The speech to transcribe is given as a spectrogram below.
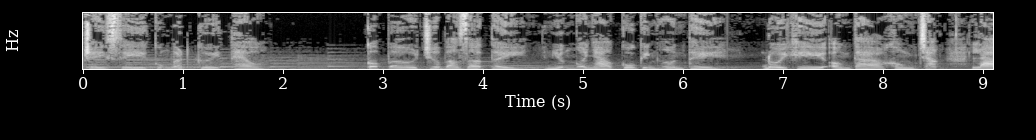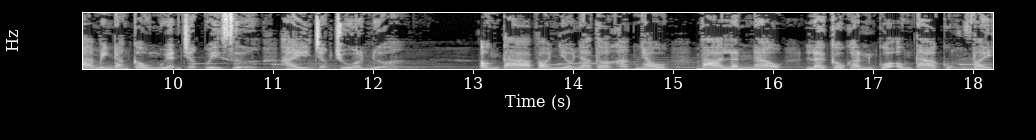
Tracy cũng bật cười theo. Copper chưa bao giờ thấy những ngôi nhà cổ kính hơn thế. Đôi khi ông ta không chắc là mình đang cầu nguyện trước quỷ dữ hay trước chúa nữa. Ông ta vào nhiều nhà thờ khác nhau và lần nào lời cầu khẩn của ông ta cũng vậy.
